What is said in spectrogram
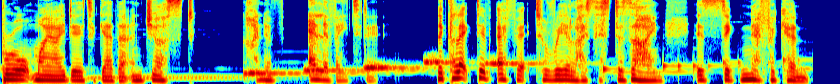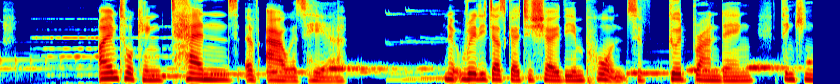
brought my idea together and just kind of elevated it. The collective effort to realize this design is significant. I am talking tens of hours here. And it really does go to show the importance of good branding, thinking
